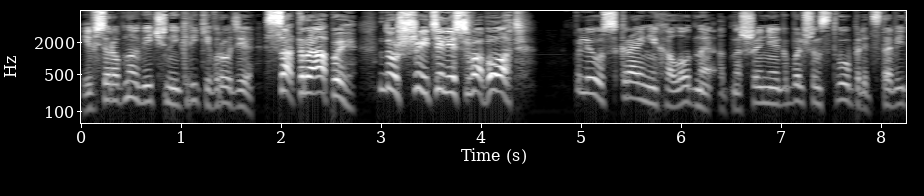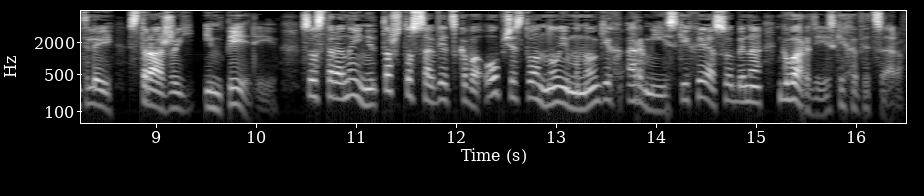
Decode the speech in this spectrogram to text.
И все равно вечные крики вроде «Сатрапы! Душители свобод!» Плюс крайне холодное отношение к большинству представителей стражей империи со стороны не то что советского общества, но и многих армейских и особенно гвардейских офицеров.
